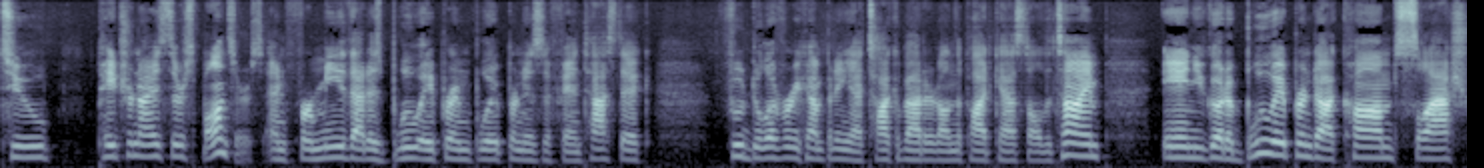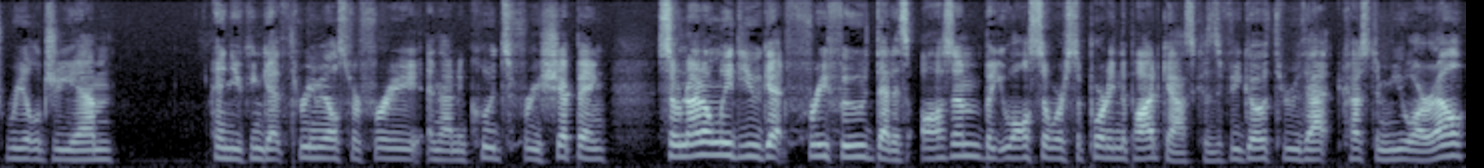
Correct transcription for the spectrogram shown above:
to patronize their sponsors. And for me, that is Blue Apron. Blue Apron is a fantastic food delivery company. I talk about it on the podcast all the time. And you go to blueapron.com slash realgm and you can get three meals for free, and that includes free shipping. So not only do you get free food that is awesome, but you also are supporting the podcast because if you go through that custom URL,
